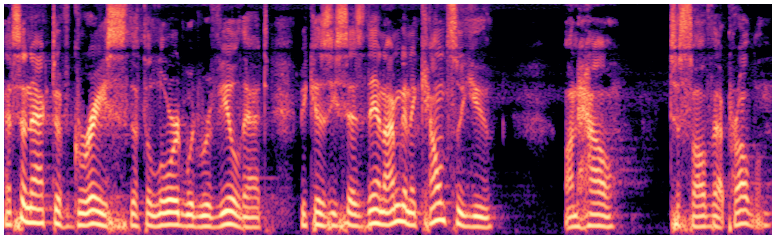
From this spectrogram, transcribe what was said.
that's an act of grace that the Lord would reveal that because He says, then I'm going to counsel you on how to solve that problem.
